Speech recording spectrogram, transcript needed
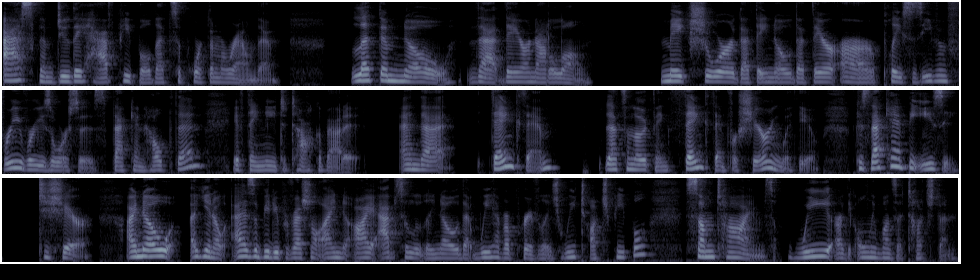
Ask them do they have people that support them around them? Let them know that they are not alone make sure that they know that there are places even free resources that can help them if they need to talk about it and that thank them that's another thing thank them for sharing with you because that can't be easy to share. I know, uh, you know, as a beauty professional, I I absolutely know that we have a privilege. We touch people. Sometimes we are the only ones that touch them.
